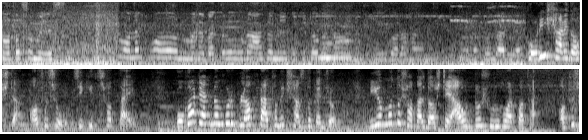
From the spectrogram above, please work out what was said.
নটার সময় এসেছি। অনেকক্ষণ মানে ডাক্তারবাবুরা আসেন না টিকিটও কাটা ঘড়ি সাড়ে দশটা, অথচ চিকিৎসক গায়েব। গোঘাট এক নম্বর ব্লক প্রাথমিক স্বাস্থ্য কেন্দ্র। নিয়ম মতো সকাল দশটায় আউটডোর শুরু হওয়ার কথা। অথচ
